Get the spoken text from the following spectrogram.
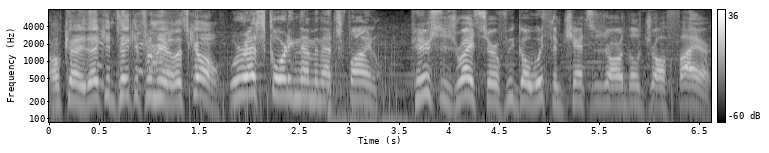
Okay, they can take it from here. Let's go. We're escorting them, and that's final. Pierson's right, sir. If we go with them, chances are they'll draw fire.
